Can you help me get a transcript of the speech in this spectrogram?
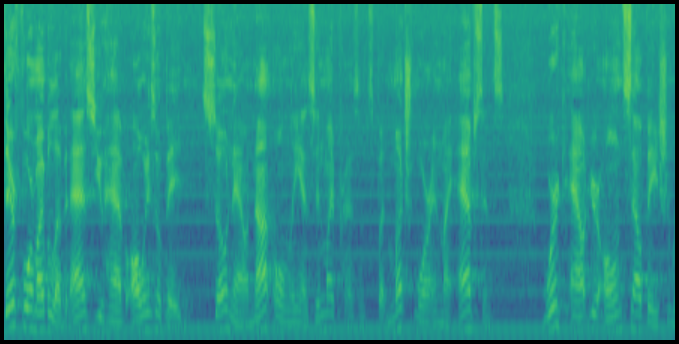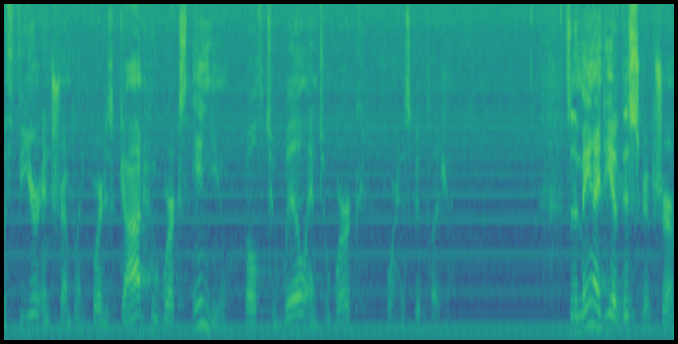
Therefore, my beloved, as you have always obeyed, so now, not only as in my presence, but much more in my absence, work out your own salvation with fear and trembling. For it is God who works in you, both to will and to work for his good pleasure. So, the main idea of this scripture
